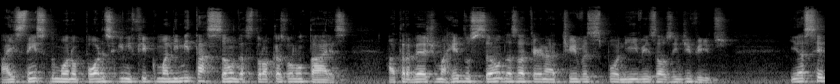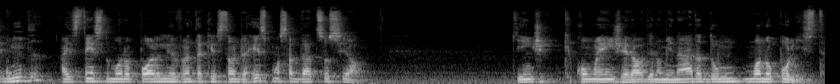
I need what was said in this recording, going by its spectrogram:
a existência do monopólio significa uma limitação das trocas voluntárias através de uma redução das alternativas disponíveis aos indivíduos. E a segunda, a existência do monopólio levanta a questão da responsabilidade social, que, como é em geral denominada, do monopolista.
